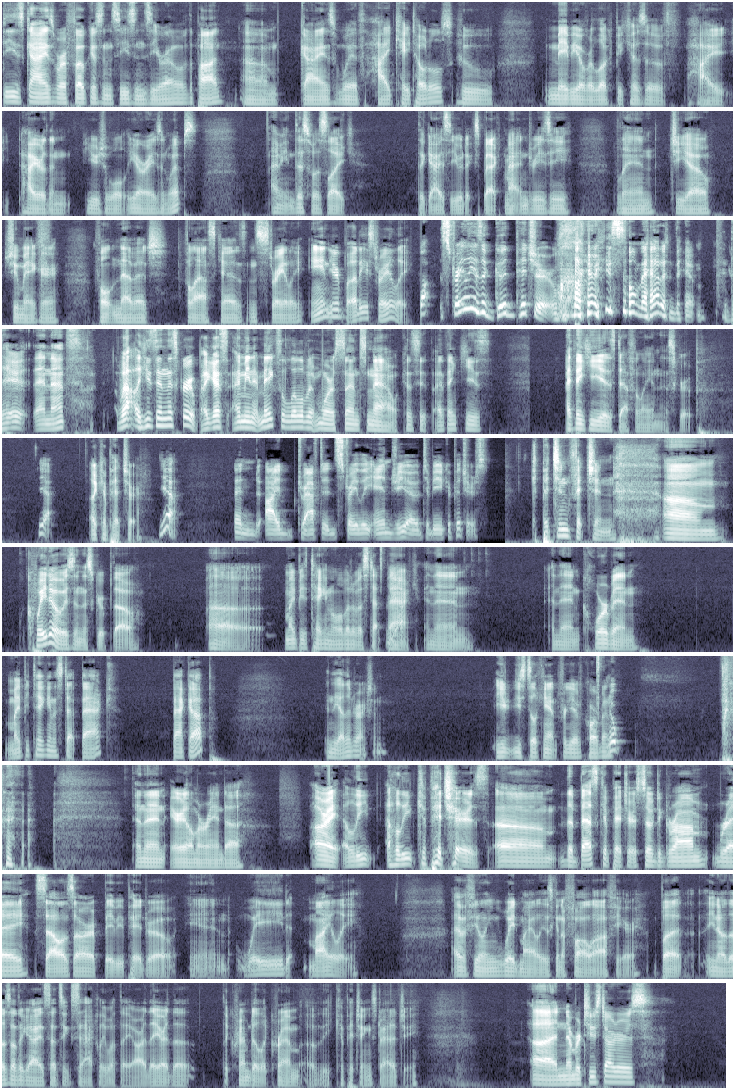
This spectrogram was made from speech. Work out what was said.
These guys were a focus in season zero of the pod. Um, guys with high K totals who may be overlooked because of high higher than usual ERAs and WHIPs. I mean, this was like the guys that you would expect: Matt Andreezy, Lynn, Gio, Shoemaker, Foltynewicz, Velasquez, and Straily, and your buddy Straily. What? Straily is a good pitcher. Why are you so mad at him? There and that's well, he's in this group. I guess. I mean, it makes a little bit more sense now because I think he's. I think he is definitely in this group. Yeah. Like a pitcher. Yeah. And I drafted Straily and Gio to be pitchers. Pitchin' Fitchin. Um, Cueto is in this group though. Uh, might be taking a little bit of a step Yeah. back, and then, and then Corbin might be taking a step back, back up, in the other direction. You you still can't forgive Corbin. Nope. and then Ariel Miranda. All right, elite elite pitchers. Um, the best pitchers. So Degrom, Ray, Salazar, Baby Pedro, and Wade Miley. I have a feeling Wade Miley is going to fall off here, but you know those other guys. That's exactly what they are. They are the the creme de la creme of the pitching strategy. Uh, number two starters,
